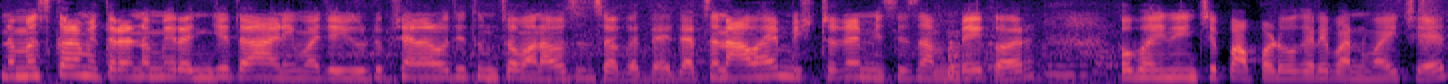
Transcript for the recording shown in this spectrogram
नमस्कार मित्रांनो मी रंजिता आणि माझ्या यूट्यूब चॅनलवरती तुमचं मनापासून स्वागत आहे. ज्याचं नाव आहे मिस्टर अँड मिसेस आंबेकर व बहिणींचे पापड वगैरे बनवायचे आहेत.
